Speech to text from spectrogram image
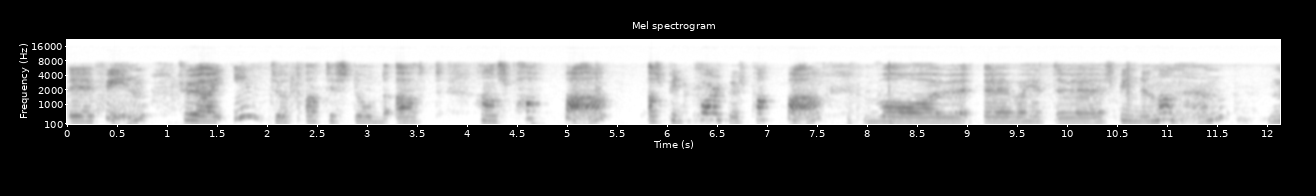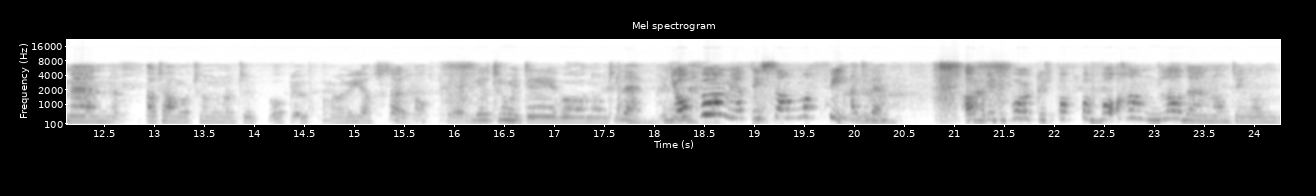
eh, film tror jag i introt att det stod att hans pappa alltså Peter Parkers pappa var, eh, vad heter det, Spindelmannen. Men att han var tvungen att typ åka ut på någon resa eller något. För- Jag tror inte det var någonting. Vem? Jag för mig att det är samma film. Att vem? Att Peter Parkers pappa var, handlade någonting om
